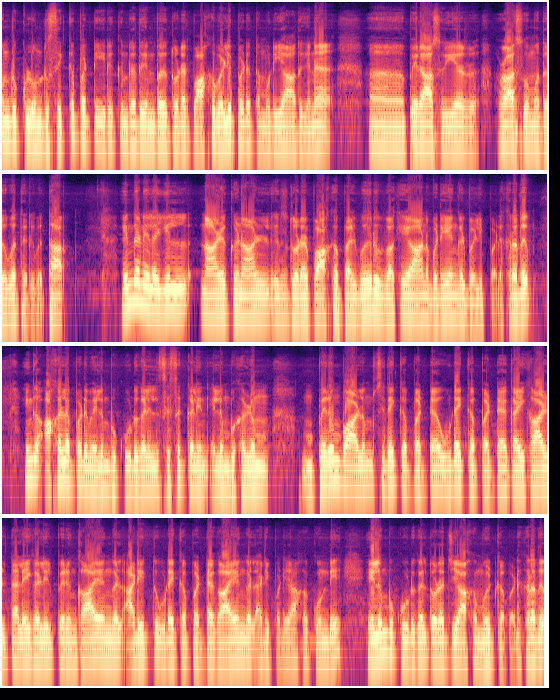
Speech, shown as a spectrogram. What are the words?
ஒன்றுக்குள் ஒன்று சிக்கப்பட்டு இருக்கின்றது என்பது தொடர்பாக வெளிப்படுத்த முடியாது என பேராசிரியர் ராசுமதேவ தெரிவித்தார். இந்த நிலையில் நாளுக்கு நாள் இது தொடர்பாக பல்வேறு வகையான விடயங்கள் வெளிப்படுகிறது. இங்கு அகலப்படும் எலும்பு கூடுகளில் சிசுக்களின் எலும்புகளும் பெரும்பாலும் சிதைக்கப்பட்ட உடைக்கப்பட்ட கைகால் தலைகளில் பெருங்காயங்கள் அடித்து உடைக்கப்பட்ட காயங்கள் அடிப்படையாக கொண்டே எலும்பு கூடுகள் தொடர்ச்சியாக மீட்கப்படுகிறது.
